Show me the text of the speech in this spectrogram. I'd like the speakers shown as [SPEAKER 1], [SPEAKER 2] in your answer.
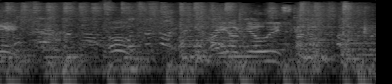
[SPEAKER 1] Oh, I am your wish.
